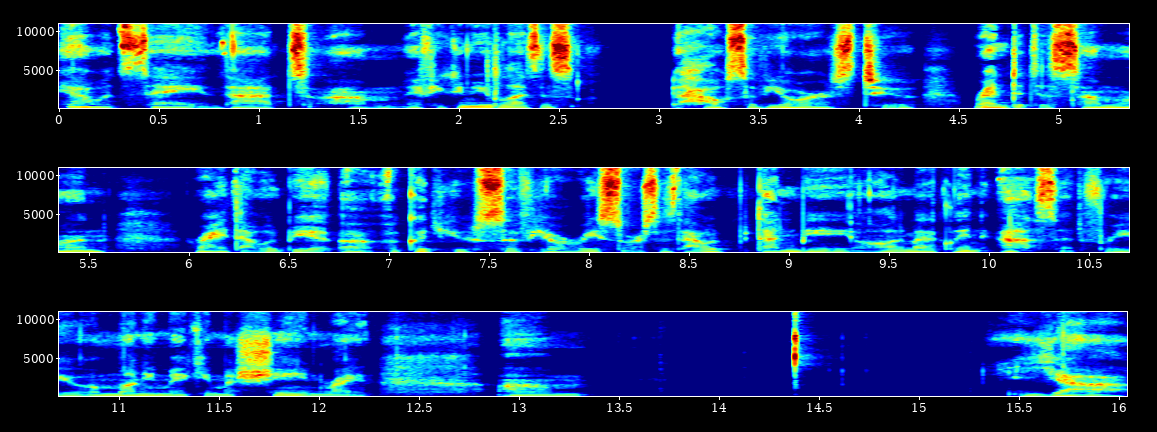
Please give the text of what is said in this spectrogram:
yeah i would say that um, if you can utilize this house of yours to rent it to someone right that would be a, a good use of your resources that would then be automatically an asset for you a money making machine right um, yeah,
